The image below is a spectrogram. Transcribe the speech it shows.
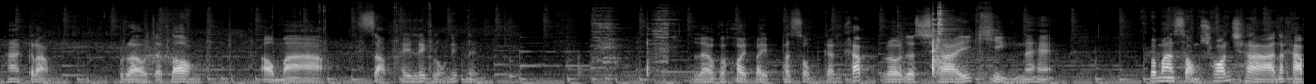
25 กรัม เราจะต้องเอามาสับให้เล็กลงนิดหนึ่ง แล้วก็ค่อยไปผสมกันครับ เราจะใช้ขิงนะฮะประมาณ 2 ช้อนชานะครับ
